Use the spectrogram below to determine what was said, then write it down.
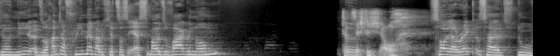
ja, nee, also Hunter Freeman habe ich jetzt das erste Mal so wahrgenommen. Tatsächlich auch. Sawyer Rack ist halt, du.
